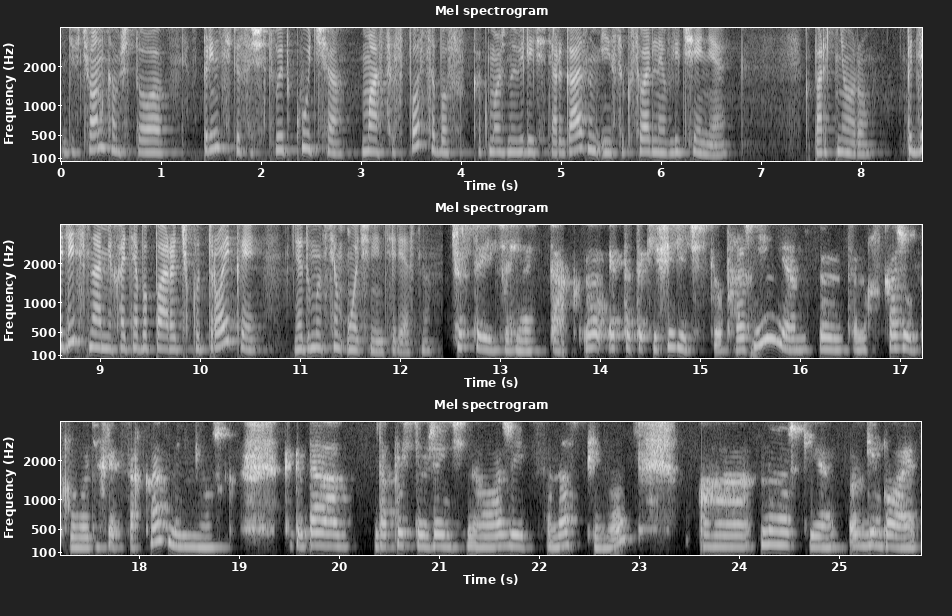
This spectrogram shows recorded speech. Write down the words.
девчонкам, что, в принципе, существует куча, масса способов, как можно увеличить оргазм и сексуальное влечение к партнеру. Поделись с нами хотя бы парочку-тройкой. Я думаю, всем очень интересно. Чувствительность. Так, ну, это такие физические упражнения. Там расскажу про рефлекс оргазма немножко. Когда допустим, женщина ложится на спину, а ножки сгибает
